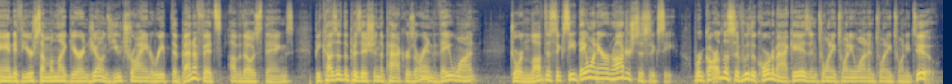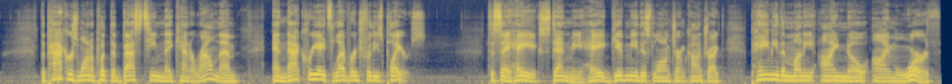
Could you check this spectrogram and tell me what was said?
And if you're someone like Aaron Jones, you try and reap the benefits of those things because of the position the Packers are in. They want Jordan Love to succeed, they want Aaron Rodgers to succeed, regardless of who the quarterback is in 2021 and 2022. The Packers want to put the best team they can around them, and that creates leverage for these players to say, hey, extend me. Hey, give me this long term contract. Pay me the money I know I'm worth.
